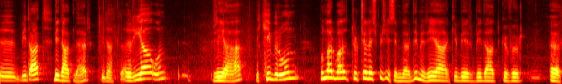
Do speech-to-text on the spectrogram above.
e, bid'at. Bidatler. Bid'at. Riyaun. Riya. Kibrun. Bunlar bazı Türkçeleşmiş isimler değil mi? Riya, kibir, bidat, küfür. Evet.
